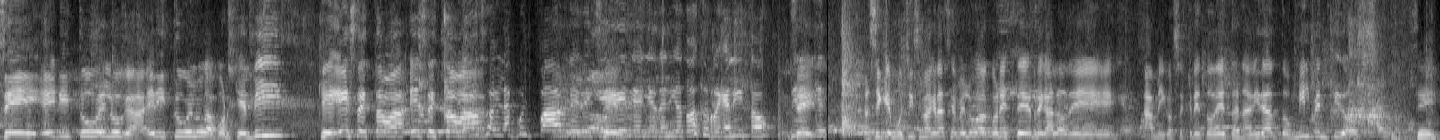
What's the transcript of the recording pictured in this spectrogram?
Sí, eres tú beluga, eres tú beluga, porque vi que ese estaba, ese estaba... Yo soy la culpable de que Sí. él haya tenido todos estos regalitos. Sí. Así que muchísimas gracias Beluga con este regalo de amigo secreto de esta Navidad 2022. Sí,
